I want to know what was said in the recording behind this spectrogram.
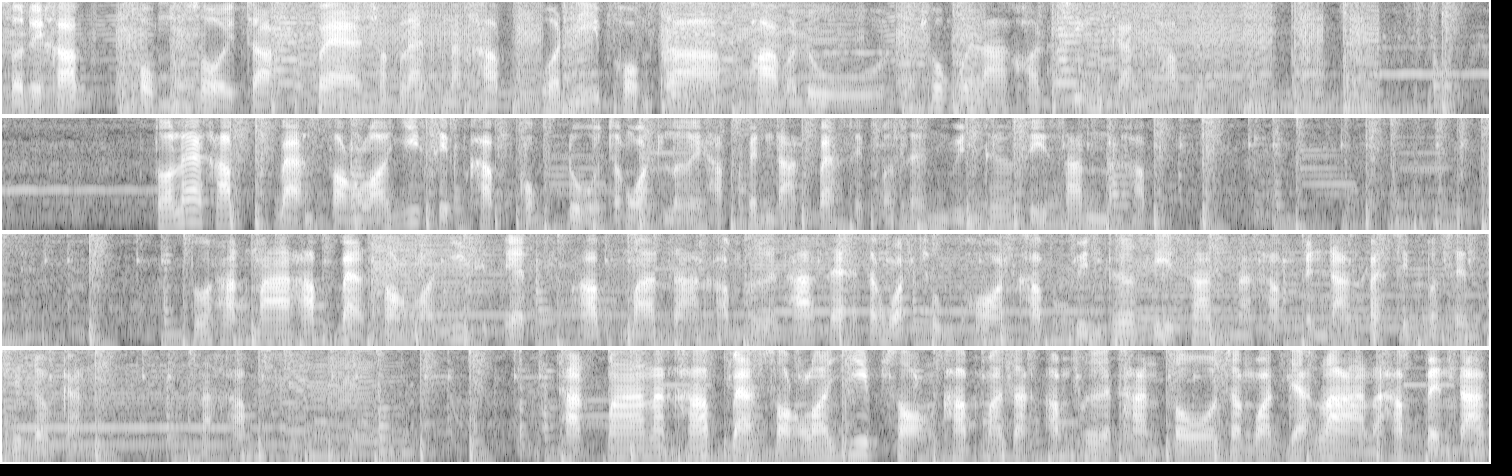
สวัสดีครับ ผมโสยจากแฟร์ช็อกโกแลตนะครับ วันนี้ผมจะพามาดูช่วงเวลาคอนชิ่งกันครับ ตัวแรกครับแบต220 ครับกบดูจังหวัดเลยครับ เป็นดัก80%วินเทอร์ซีซั่นนะครับ ตัวถัดมาครับแบต221 ครับ มาจากอำเภอท่าแซะจังหวัดชุมพรครับวินเทอร์ซีซั่นนะครับ เป็นดัก80%เช่นเดียวกันนะครับ ถัดมานะครับแบบ222 ครับ มาจากอำเภอทานโตจังหวัดยะลานะครับ เป็นดาร์ก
